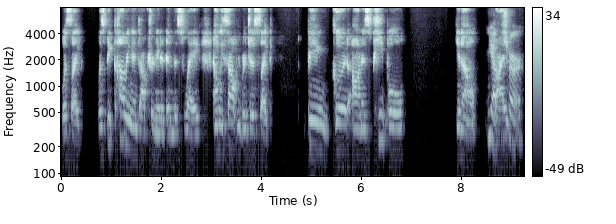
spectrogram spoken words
was like was becoming indoctrinated in this way and we thought we were just like being good honest people you know Yeah, sure.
